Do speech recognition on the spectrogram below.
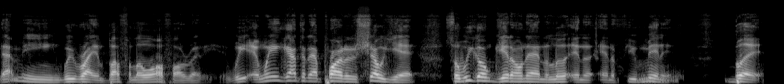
that means we writing Buffalo off already. We and we ain't got to that part of the show yet, so we gonna get on that in a little in a, in a few Mm-hmm. minutes. But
